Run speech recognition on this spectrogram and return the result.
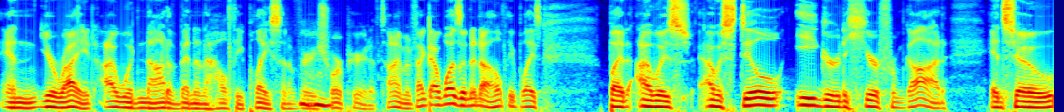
and you're right. I would not have been in a healthy place in a very short period of time. In fact, I wasn't in a healthy place, but I was. I was still eager to hear from God, and so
